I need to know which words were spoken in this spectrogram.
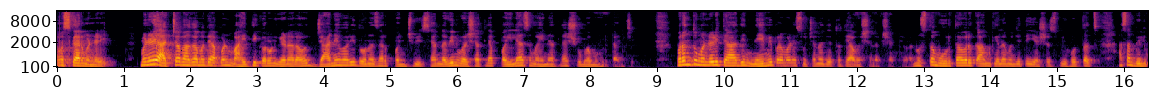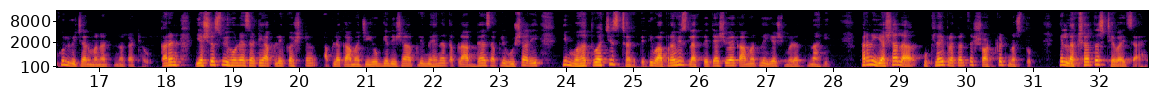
नमस्कार मंडळी. मंडळी आजच्या भागामध्ये आपण माहिती करून घेणार आहोत जानेवारी दोन हजार पंचवीस या नवीन वर्षातल्या पहिल्याच महिन्यातल्या शुभ मुहूर्तांची. परंतु मंडळी त्याआधी नेहमीप्रमाणे सूचना देतो ते अवश्य लक्षात ठेवा. नुसतं मुहूर्तावर काम केलं म्हणजे ते यशस्वी होतच असा बिलकुल विचार मनात नका ठेवू. कारण यशस्वी होण्यासाठी आपले कष्ट आपल्या कामाची योग्य दिशा आपली मेहनत आपला अभ्यास आपली हुशारी ही महत्वाचीच ठरते. ती वापरावीच लागते. त्याशिवाय कामातलं यश मिळत नाही. कारण यशाला कुठल्याही प्रकारचा शॉर्टकट नसतो. हे लक्षातच ठेवायचं आहे.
